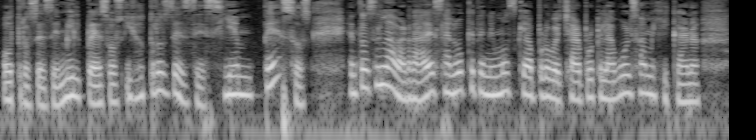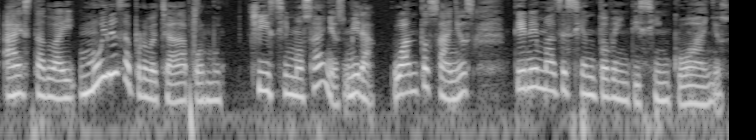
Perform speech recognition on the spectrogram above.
otros desde mil pesos y otros desde 100 pesos. Entonces, la verdad es algo que tenemos que aprovechar porque la bolsa mexicana ha estado ahí muy desaprovechada por muchísimos años. Mira, ¿cuántos años? Tiene más de 125 años.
